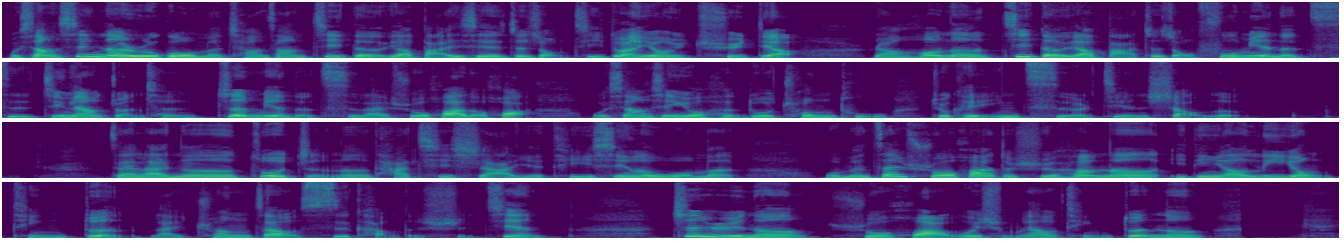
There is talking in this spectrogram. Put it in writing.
我相信呢，如果我们常常记得要把一些这种极端用语去掉，然后呢，记得要把这种负面的词尽量转成正面的词来说话的话，我相信有很多冲突就可以因此而减少了。再来呢，作者呢他其实啊也提醒了我们，我们在说话的时候呢，一定要利用停顿来创造思考的时间。至于呢，说话为什么要停顿呢？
